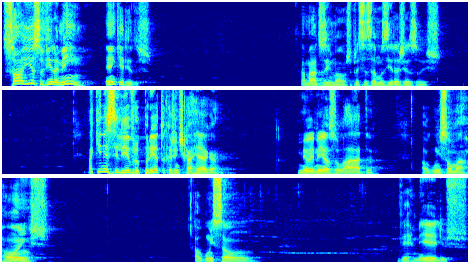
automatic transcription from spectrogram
Só isso vir a mim, hein, queridos? Amados irmãos, precisamos ir a Jesus. Aqui nesse livro preto que a gente carrega, meu é meio azulado, alguns são marrons, alguns são vermelhos.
